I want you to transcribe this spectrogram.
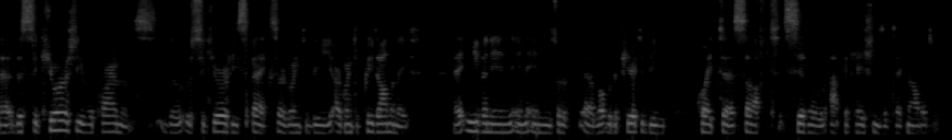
uh, the security requirements, the security specs are going to be are going to predominate, uh, even in, in in sort of uh, what would appear to be quite uh, soft civil applications of technology.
